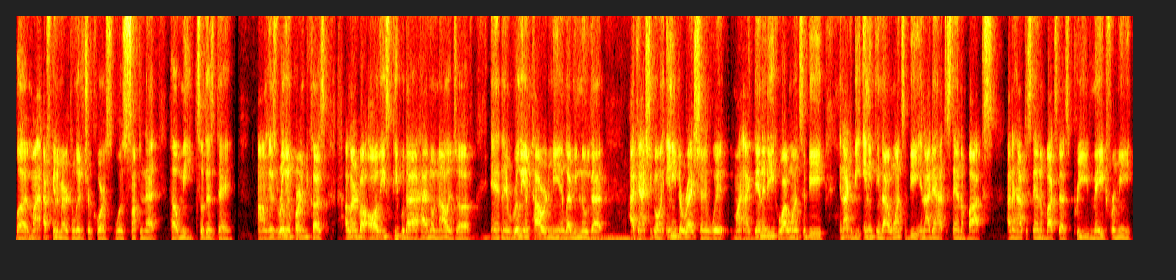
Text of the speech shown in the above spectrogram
but my african american literature course was something that helped me to this day. Um, it's really important because i learned about all these people that i had no knowledge of and it really empowered me and let me know that I can actually go in any direction with my identity, who I want to be, and I could be anything that I want to be. And I didn't have to stay in a box. I didn't have to stay in a box that's pre-made for me.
